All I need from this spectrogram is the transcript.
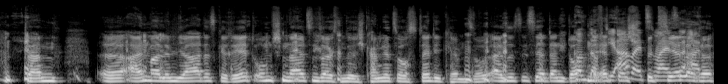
dann äh, einmal im Jahr das Gerät umschnallst und sagst, nee, ich kann jetzt auch Steadicam. So, also es ist ja dann doch Kommt eine etwas speziellere.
